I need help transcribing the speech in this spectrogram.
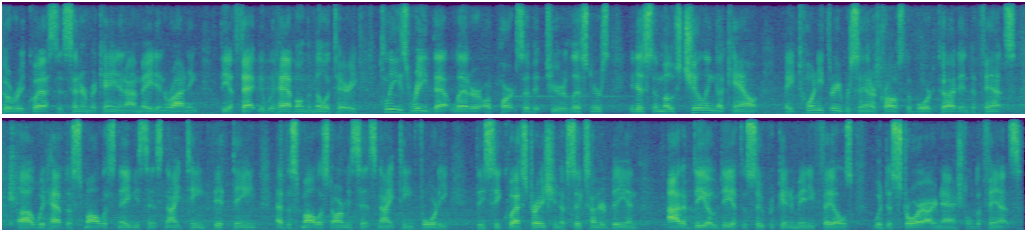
to a request that Senator McCain and I made in writing, the effect it would have on the military. Please read that letter or parts of it to your listeners. It is the most chilling account a 23% across the board cut in defense. Uh, we'd have the smallest Navy since 1915, have the smallest Army since 1940. The sequestration of 600 billion out of DOD if the Committee fails would destroy our national defense.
